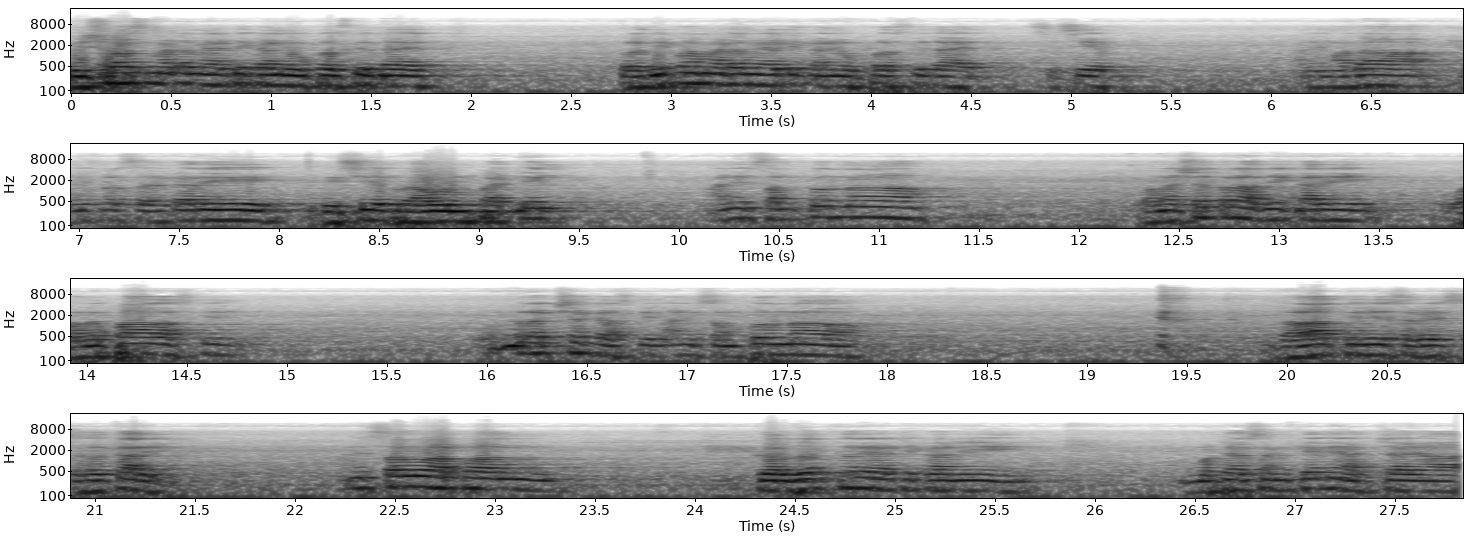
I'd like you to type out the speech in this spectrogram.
विश्वास मॅडम या ठिकाणी उपस्थित आहेत प्रदीपा मॅडम या ठिकाणी उपस्थित आहेत सीसीएफ आणि माझा मित्र सहकारी डीसीएफ राहुल पाटील आणि संपूर्ण वनक्षेत्र अधिकारी वनपाल असतील वनरक्षक असतील आणि संपूर्ण दळातील सगळे सहकारी आणि सर्व आपण कर्जतकर या ठिकाणी मोठ्या संख्येने आजच्या या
